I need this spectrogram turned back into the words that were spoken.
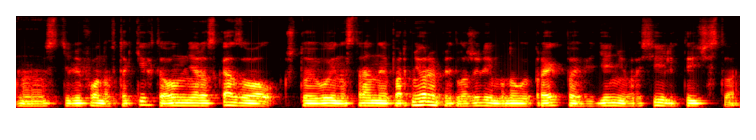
Э, с телефонов таких-то, он мне рассказывал, что его иностранные партнеры предложили ему новый проект по введению в России электричества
